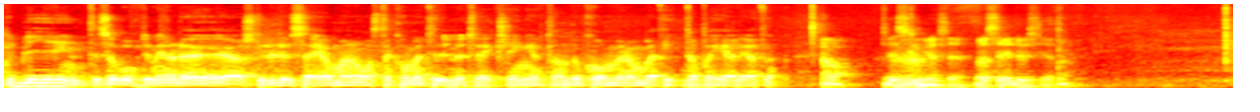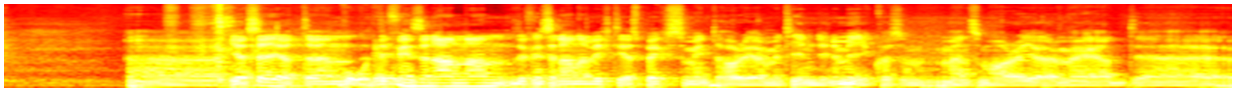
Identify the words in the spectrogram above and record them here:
Det blir inte så optimerade öar skulle du säga om man åstadkommer teamutveckling utan då kommer de bara titta på helheten. ja, det skulle jag säga. Vad säger du Stefan? Eh, jag säger att den, Både- det, finns en annan, det finns en annan viktig aspekt som inte har att göra med teamdynamik som, men som har att göra med eh,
